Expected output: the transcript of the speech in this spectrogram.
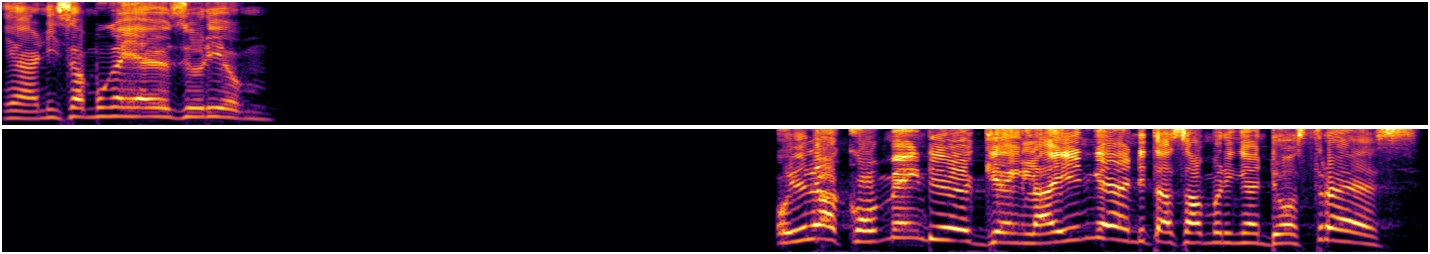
Ya, ni sambungan Yaya Zurium. Oh yelah, Komeng dia geng lain kan. Dia tak sama dengan Dostres.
